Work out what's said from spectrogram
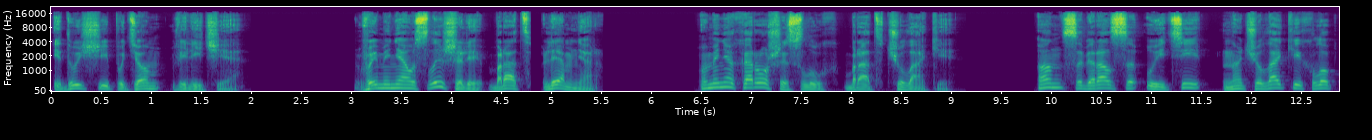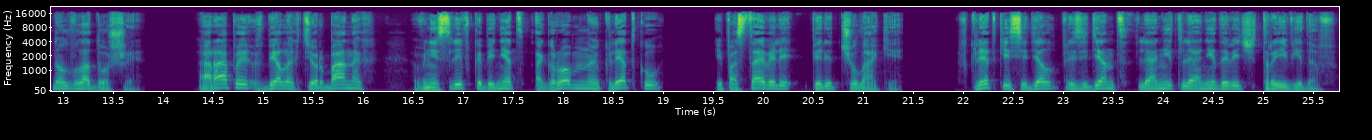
идущий путем величия. «Вы меня услышали, брат Лемнер?» «У меня хороший слух, брат Чулаки». Он собирался уйти, но Чулаки хлопнул в ладоши. Арапы в белых тюрбанах внесли в кабинет огромную клетку и поставили перед Чулаки. В клетке сидел президент Леонид Леонидович Троевидов.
